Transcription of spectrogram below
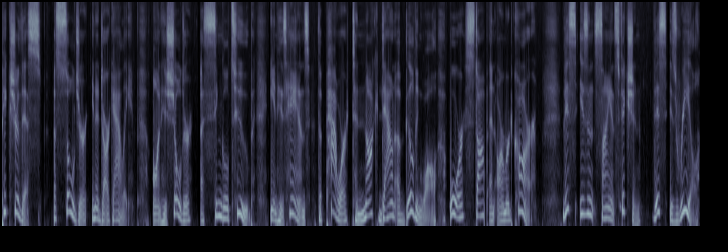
Picture this a soldier in a dark alley. On his shoulder, a single tube. In his hands, the power to knock down a building wall or stop an armored car. This isn't science fiction. This is real,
